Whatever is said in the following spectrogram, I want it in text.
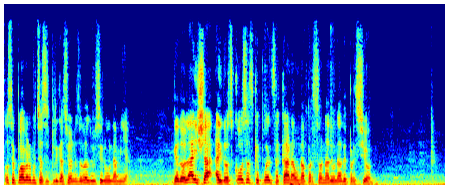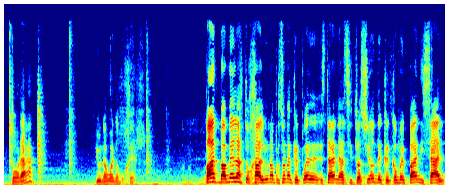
No se puede haber muchas explicaciones, solo voy a decir una mía. Gedolá Isha, hay dos cosas que pueden sacar a una persona de una depresión. Torah y una buena mujer. Pat Bamelach Tojal, una persona que puede estar en la situación de que come pan y sal,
